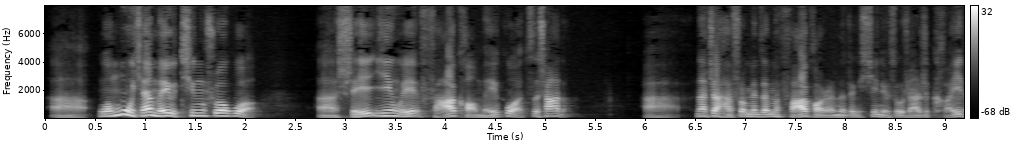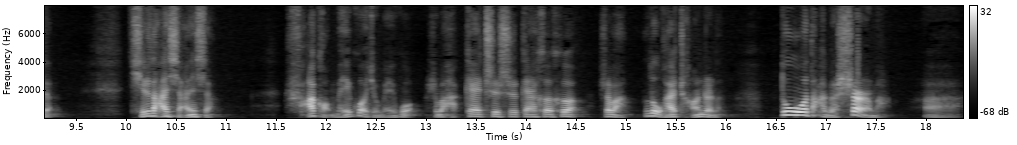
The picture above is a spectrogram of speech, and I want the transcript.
啊，我目前没有听说过啊谁因为法考没过自杀的。啊，那这还说明咱们法考人的这个心理素质还是可以的。其实大家想一想，法考没过就没过，是吧？该吃吃，该喝喝，是吧？路还长着呢，多大个事儿嘛！啊，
